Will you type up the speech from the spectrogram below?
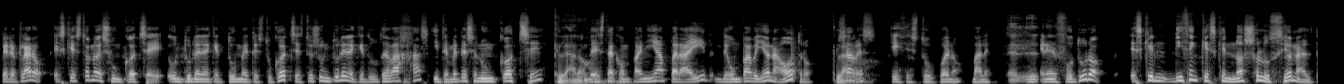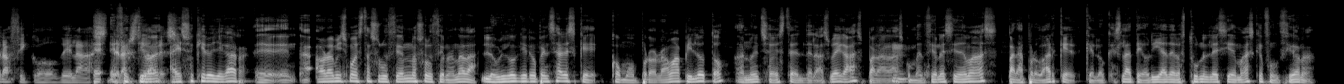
Pero claro, es que esto no es un coche, un túnel en el que tú metes tu coche, esto es un túnel en el que tú te bajas y te metes en un coche Claro. de esta compañía para ir de un pabellón a otro, Claro. ¿sabes? Que dices tú, bueno, vale. El- En el futuro, es que dicen que es que no soluciona el tráfico de las, Eh, de las Efectivamente, ciudades. a eso quiero llegar. Eh, ahora mismo esta solución no soluciona nada. Lo único que quiero pensar es que como programa piloto han hecho este, el de Las Vegas, para las Mm. convenciones y demás, para probar que, que lo que es la teoría de los túneles y demás, que funciona.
